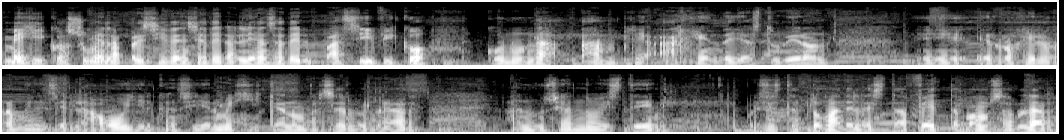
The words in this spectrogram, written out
México asume la presidencia de la Alianza del Pacífico con una amplia agenda. Ya estuvieron eh, el Rogelio Ramírez de la OI, el canciller mexicano Marcelo Ebrard, anunciando este pues esta toma de la estafeta. Vamos a hablar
